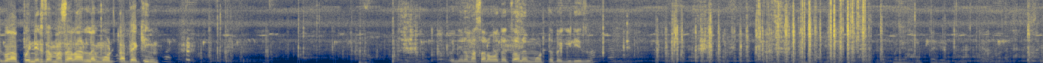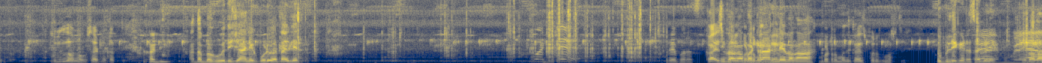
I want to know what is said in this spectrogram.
बघा पनीरचा मसाला आणलाय मोठा पॅकिंग. पनीर मसाला होता चालू आहे मोठं पॅकेट याचं चुलीत घालून नको साईडला टाकते. खाली. आता भगवतीचे अनेक पुढे वाटायलेत. हे बघा बटर आणले बघा. बटरमध्ये काहीच फरक नसते डुप्लिकेट सगळे. हे बघा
